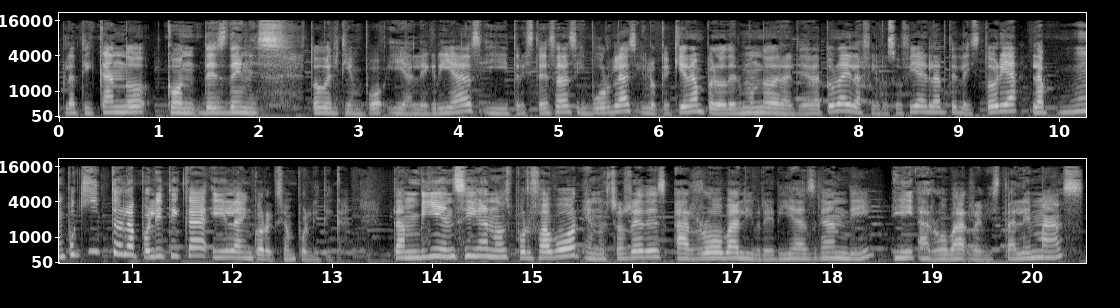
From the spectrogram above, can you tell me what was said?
platicando con desdenes todo el tiempo y alegrías y tristezas y burlas y lo que quieran, pero del mundo de la literatura y la filosofía, el arte, la historia, la, un poquito la política y la incorrección política. También síganos por favor en nuestras redes arroba librerías Gandhi y arroba revistale más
